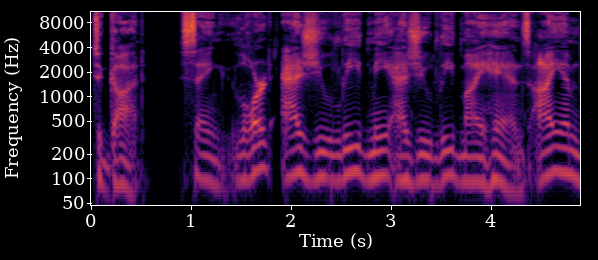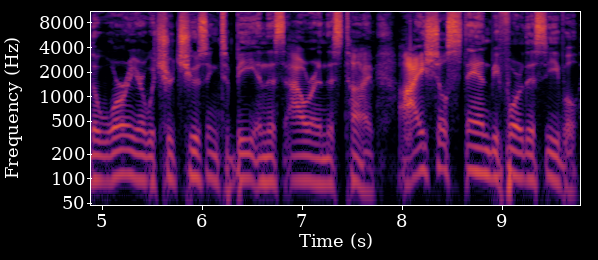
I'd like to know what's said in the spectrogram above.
to God, saying, Lord, as you lead me, as you lead my hands, I am the warrior which you're choosing to be in this hour and this time. I shall stand before this evil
